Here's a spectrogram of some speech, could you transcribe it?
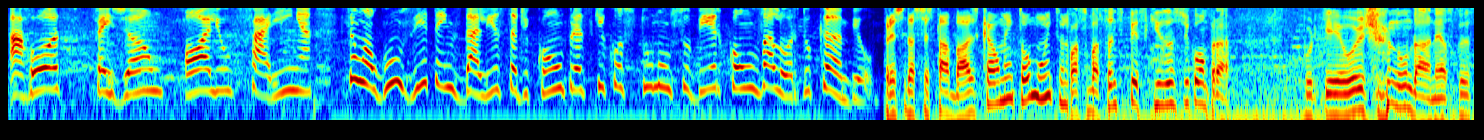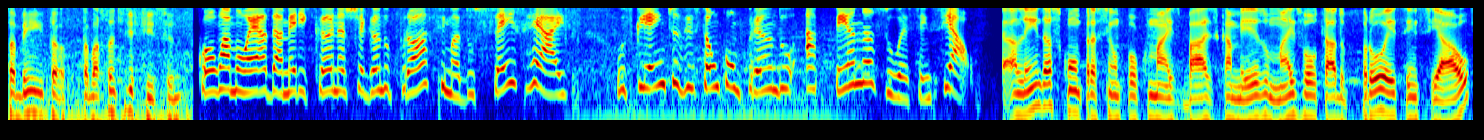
Arroz, feijão, óleo, farinha são alguns itens da lista de compras que costumam subir com o valor do câmbio. O preço da cesta básica aumentou muito. Faço bastante pesquisa antes de comprar porque hoje não dá, né? As coisas estão tá bem, tá, tá, bastante difícil. Né? Com a moeda americana chegando próxima dos seis reais, os clientes estão comprando apenas o essencial. Além das compras ser um pouco mais básica mesmo, mais voltado pro essencial,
